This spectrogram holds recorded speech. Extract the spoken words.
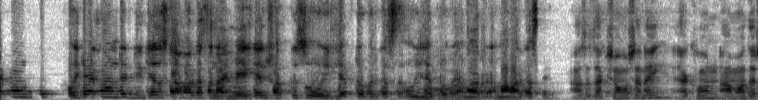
অ্যাকাউন্ট ওইটা অ্যাকাউন্টের ডিটেইলসটা আমার কাছে নাই। মেইল টেল সবকিছু ওই ল্যাপটপের কাছে ওই ল্যাপটপে আমার মামার কাছে। আচ্ছা যাক সমস্যা নাই। এখন আমাদের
